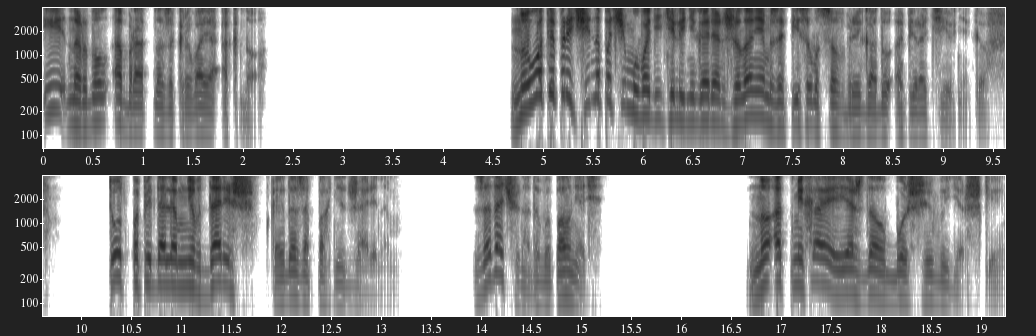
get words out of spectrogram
и нырнул обратно, закрывая окно. Ну вот и причина, почему водители не горят желанием записываться в бригаду оперативников. Тут по педалям не вдаришь, когда запахнет жареным. Задачу надо выполнять. Но от Михая я ждал большей выдержки.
